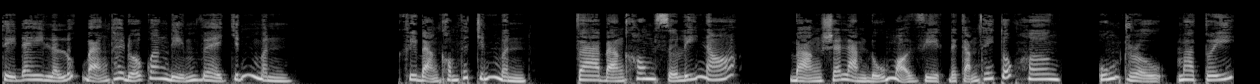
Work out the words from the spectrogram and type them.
thì đây là lúc bạn thay đổi quan điểm về chính mình. Khi bạn không thích chính mình, và bạn không xử lý nó, bạn sẽ làm đủ mọi việc để cảm thấy tốt hơn, uống rượu, ma túy,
